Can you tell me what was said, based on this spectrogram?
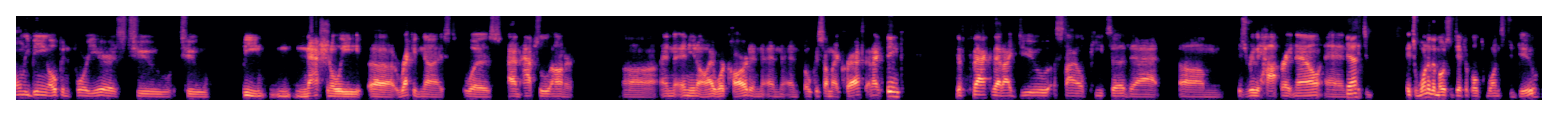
only being open four years to to be nationally uh, recognized was an absolute honor. Uh, and and you know, I work hard and and and focus on my craft. And I think the fact that I do a style pizza that um, is really hot right now, and yeah. it's it's one of the most difficult ones to do.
